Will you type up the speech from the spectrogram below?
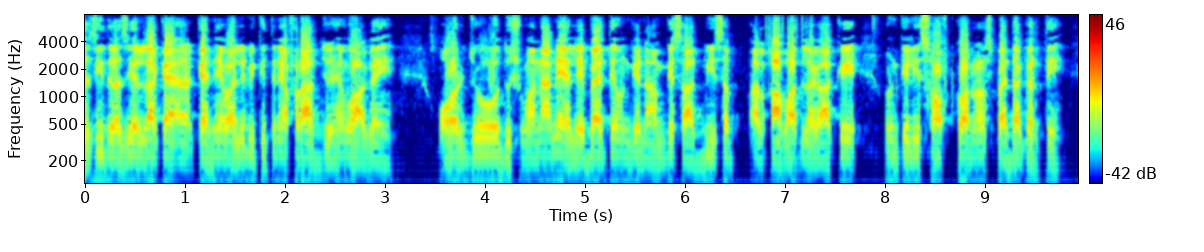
यजीद रज़ी अल्लाह कहने वाले भी कितने अफराद जो हैं वो आ गए हैं। और जो दुश्मना ने अहले बैत हैं, उनके नाम के साथ भी सब अलकाबात लगा के उनके लिए सॉफ्ट कॉर्नर्स पैदा करते हैं।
